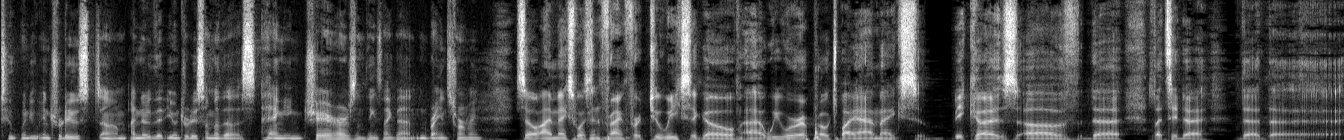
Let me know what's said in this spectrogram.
to when you introduced? Um, I know that you introduced some of the hanging chairs and things like that and brainstorming. So IMEX was in Frankfurt two weeks ago. Uh, we were approached by IMEX because of the, let's say the, the, the,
